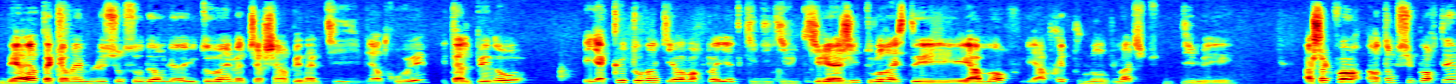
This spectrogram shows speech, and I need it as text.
Derrière, tu as quand même le sursaut d'orgueil où Tovin va te chercher un penalty bien trouvé. Et tu as le péno. Et il n'y a que Tovin qui va avoir Payet qui, dit- qui, qui réagit. Tout le reste est, est amorphe. Et après, tout le long du match, tu te dis, mais à chaque fois, en tant que supporter,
